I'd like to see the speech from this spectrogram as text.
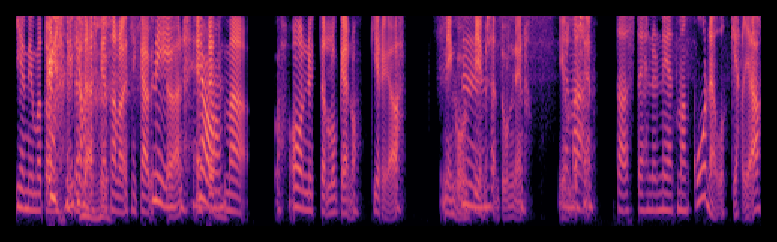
ja mä ton, mitä sä äsken sanoit, niin käyttöön. Niin, että et mä oon nyt lukenut kirjaa niin kuin mm. viimeisen tunnin iltaisin taas tehnyt niin, että mä oon kuunnellut kirjaa.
